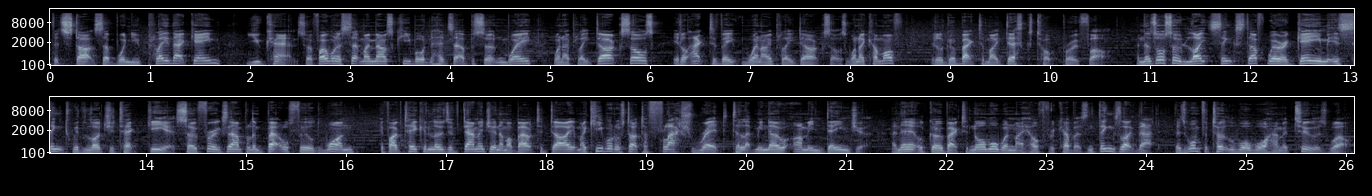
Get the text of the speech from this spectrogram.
that starts up when you play that game, you can. So if I want to set my mouse keyboard and headset up a certain way when I play Dark Souls, it'll activate when I play Dark Souls. When I come off, it'll go back to my desktop profile. And there's also light sync stuff where a game is synced with Logitech gear. So for example in Battlefield 1, if I've taken loads of damage and I'm about to die, my keyboard will start to flash red to let me know I'm in danger. And then it'll go back to normal when my health recovers and things like that. There's one for Total War Warhammer 2 as well.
